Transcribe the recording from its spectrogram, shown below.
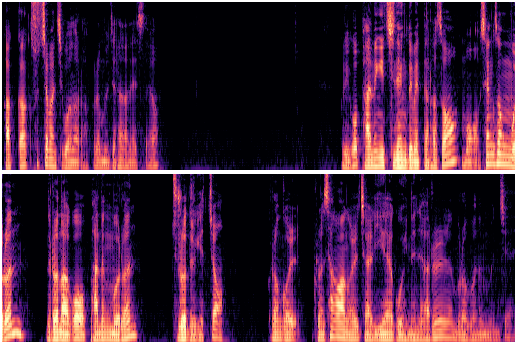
각각 숫자만 집어넣어라. 그런 문제를 하나 냈어요. 그리고 반응이 진행됨에 따라서 뭐 생성물은 늘어나고 반응물은 줄어들겠죠. 그런 걸 그런 상황을 잘 이해하고 있느냐를 물어보는 문제.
